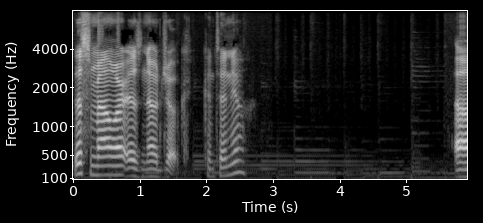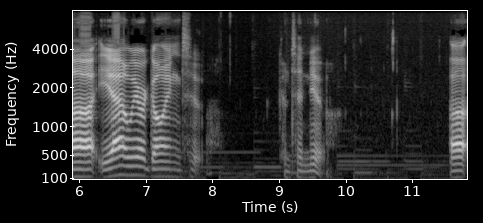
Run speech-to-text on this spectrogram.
This malware is no joke. Continue. Uh, yeah, we are going to continue. Uh,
